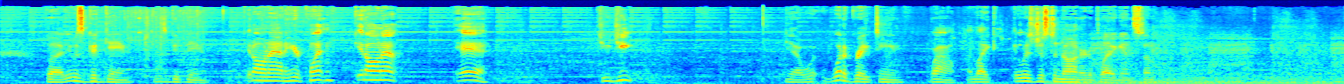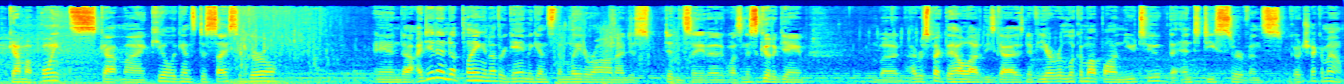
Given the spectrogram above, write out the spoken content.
but it was a good game. It was a good game. Get on out of here, Quentin. Get on out. Yeah. GG. Yeah, what a great team. Wow. Like, it was just an honor to play against them. Got my points, got my kill against Decisive Girl. And uh, I did end up playing another game against them later on. I just didn't save it. It wasn't as good a game. But I respect the hell out of these guys. And if you ever look them up on YouTube, the Entity Servants, go check them out.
